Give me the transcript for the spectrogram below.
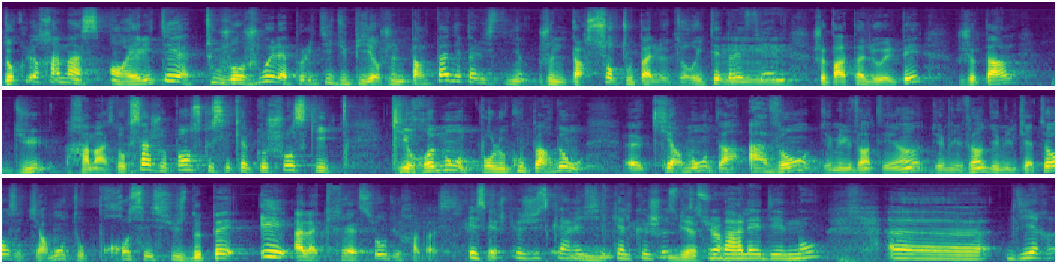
Donc le Hamas, en réalité, a toujours joué la politique du pire. Je ne parle pas des Palestiniens, je ne parle surtout pas de l'autorité palestinienne, je ne parle pas de l'OLP, je parle du Hamas. Donc ça, je pense que c'est quelque chose qui, qui remonte, pour le coup, pardon, euh, qui remonte à avant 2021, 2020, 2014, et qui remonte au processus de paix et à la création du Hamas. Est-ce que je peux juste clarifier quelque chose Bien sûr. parlait des mots. Euh, dire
